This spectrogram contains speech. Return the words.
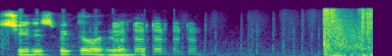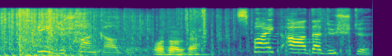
Şeyde Spectre var. Dur raid'de. dur dur dur dur. Bir düşman kaldı. O da orada. Spike A'da düştü.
